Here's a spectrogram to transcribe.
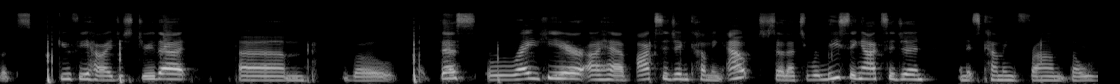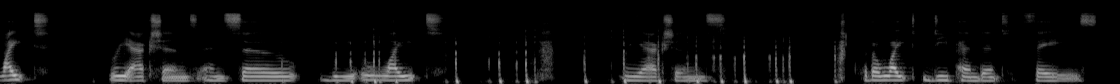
looks goofy how I just drew that. Um, go like this. Right here, I have oxygen coming out. So that's releasing oxygen, and it's coming from the light reactions. And so the light reactions or the light dependent phase.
